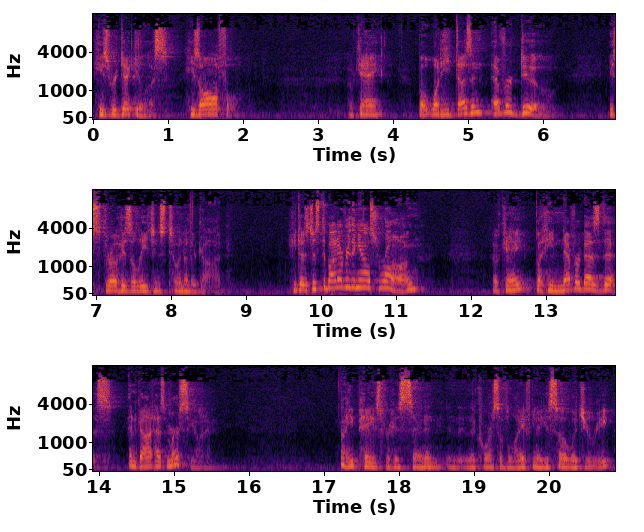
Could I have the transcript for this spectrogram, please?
He's ridiculous. He's awful. Okay? But what he doesn't ever do is throw his allegiance to another God. He does just about everything else wrong, okay? But he never does this, and God has mercy on him. Now, he pays for his sin in, in, the, in the course of life. You know, you sow what you reap.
